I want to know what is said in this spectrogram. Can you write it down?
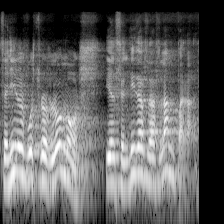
ceñidos vuestros lomos y encendidas las lámparas.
